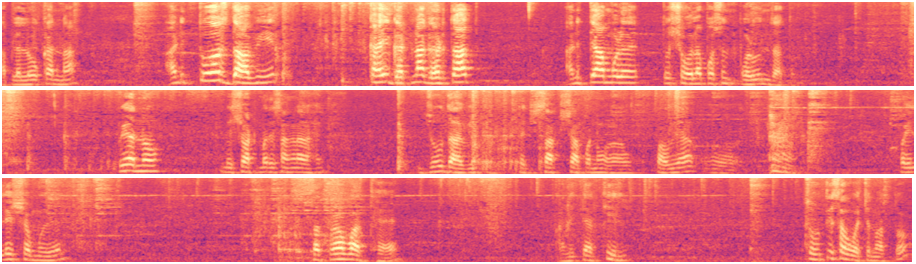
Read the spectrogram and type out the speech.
आपल्या लोकांना. आणि तोच दहावीर काही घटना घडतात आणि त्यामुळे तो शोलापासून पळून जातो. प्रियानो मी शॉर्टमध्ये सांगणार आहे. जो दहावी त्याची साक्ष आपण पाहूया. पहिले शमूएल. सतरावा अध्याय. आणि त्यातील चौतीसावं वचन असतो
